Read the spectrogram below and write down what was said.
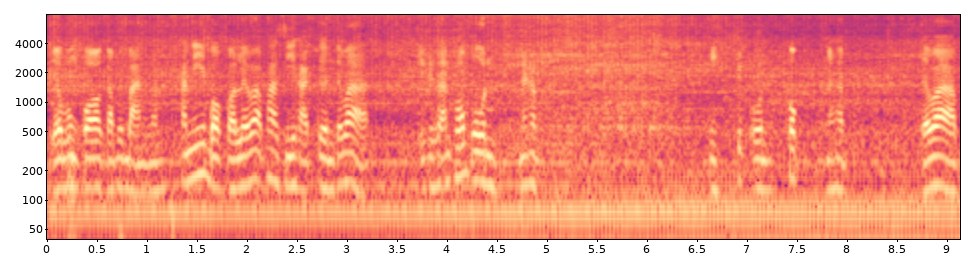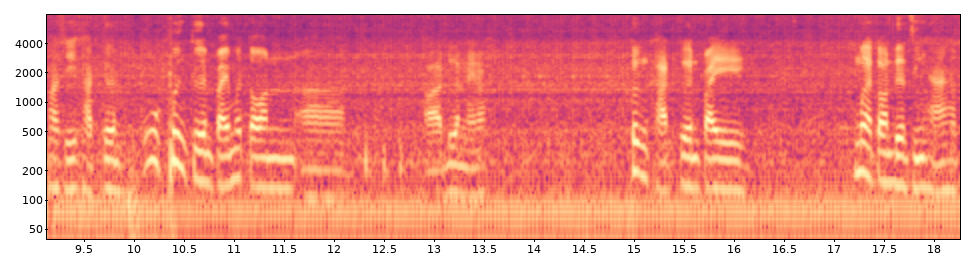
เดี๋ยวผมขอกลับไปบ้านก่อนคันนี้บอกก่อนเลยว่าภาษีขาดเกินแต่ว่าเอกสารพร้อมโอนนะครับนี่คลิปโอนครบนะครับ แต่ว่าภาษีขาดเกินอู้เพิ่งเกินไปเมื่อตอนอ่าอ่าเดือนไหนนะเพิ่งขาดเกินไปเมื่อตอนเดือนสิงหาครับ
